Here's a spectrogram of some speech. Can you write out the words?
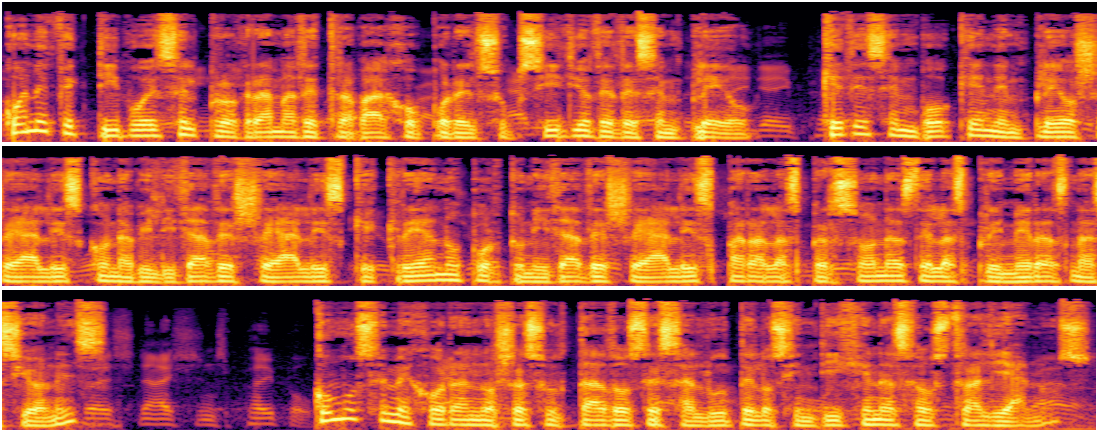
¿Cuán efectivo es el programa de trabajo por el subsidio de desempleo que desemboque en empleos reales con habilidades reales que crean oportunidades reales para las personas de las primeras naciones? ¿Cómo se mejoran los resultados de salud de los indígenas australianos?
